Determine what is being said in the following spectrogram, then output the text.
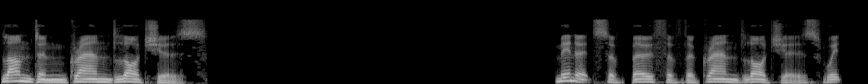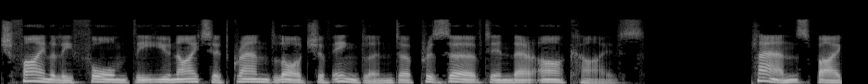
London Grand Lodges Minutes of both of the Grand Lodges which finally formed the United Grand Lodge of England are preserved in their archives. Plans by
